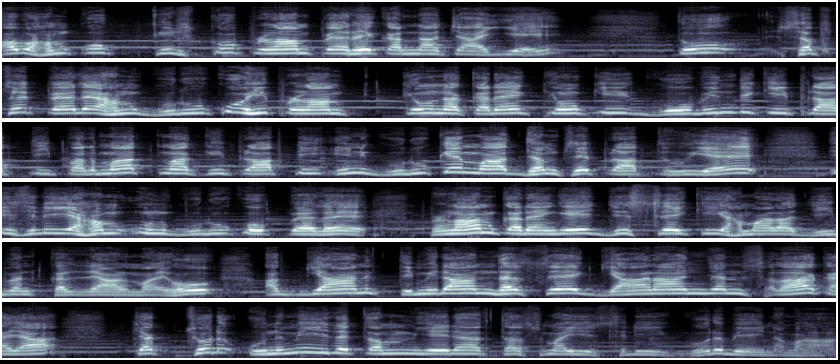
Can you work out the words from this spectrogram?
अब हमको किसको प्रणाम पहले करना चाहिए? तो सबसे पहले हम गुरु को ही प्रणाम क्यों न करें? क्योंकि गोविंद की प्राप्ति, परमात्मा की प्राप्ति इन गुरु के माध्यम से प्राप्त हुई है। इसलिए हम उन गुरु को पहले प्रणाम करेंगे, जिससे कि हमारा जीवन कल्याणमय हो। अज्ञान तिमिरांध से ज्ञानांजन सलाकया चक्षुर उन्मीलितम ये न तस्मय श्री गुरुवे नमः।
